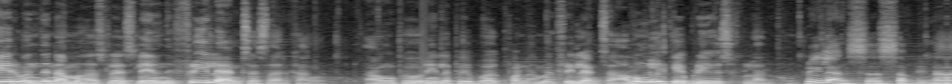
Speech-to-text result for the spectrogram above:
பேர் வந்து நம்ம ஹஸ்லர்ஸ்லேயே வந்து ஃப்ரீலான்சர்ஸாக இருக்காங்க. அவங்க போய் ஒரு போய் ஒர்க் பண்ணாமல் ஃப்ரீலான்சர் அவங்களுக்கு எப்படி யூஸ்ஃபுல்லாக இருக்கும்? ஃப்ரீலான்சர்ஸ் அப்படின்னா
